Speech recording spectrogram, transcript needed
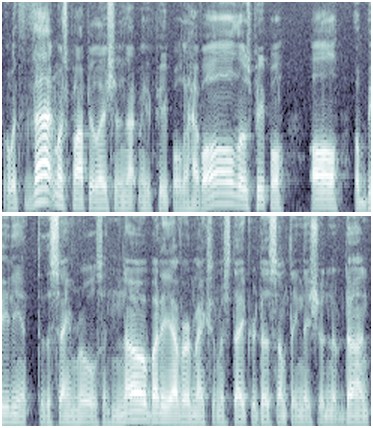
But with that much population and that many people, to have all those people all obedient to the same rules and nobody ever makes a mistake or does something they shouldn't have done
